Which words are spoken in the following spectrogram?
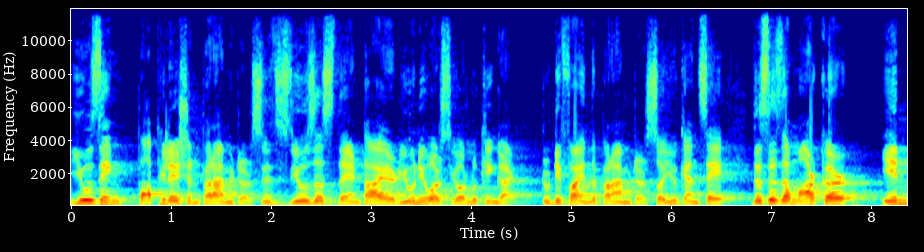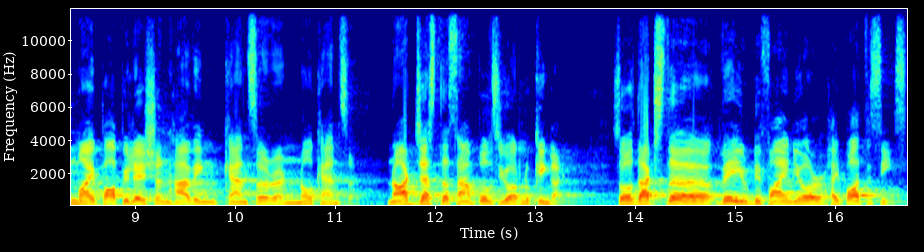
using population parameters. It uses the entire universe you are looking at to define the parameters. So, you can say this is a marker in my population having cancer and no cancer, not just the samples you are looking at. So, that is the way you define your hypotheses.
